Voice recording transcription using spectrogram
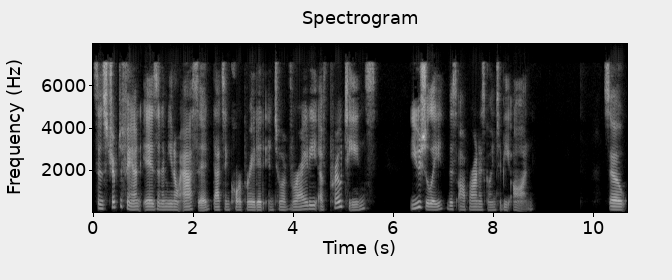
Since tryptophan is an amino acid that's incorporated into a variety of proteins, usually this operon is going to be on. So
